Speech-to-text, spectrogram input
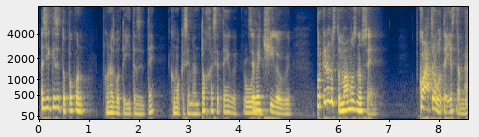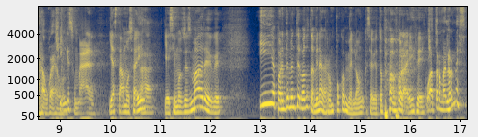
Así que se topó con, con unas botellitas de té. Como que se me antoja ese té, güey. Uy. Se ve chido, güey. ¿Por qué no nos tomamos, no sé, cuatro botellas también? Ah, huevo. Chingue su madre. Ya estábamos ahí. Ajá. Ya hicimos desmadre, güey. Y aparentemente el vato también agarró un poco de melón que se había topado por ahí. De... ¿Cuatro melones?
